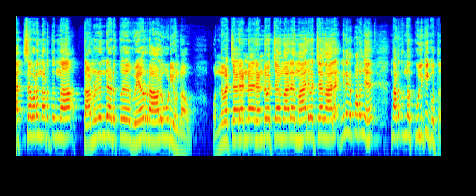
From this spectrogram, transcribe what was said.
കച്ചവടം നടത്തുന്ന തമിഴിന്റെ അടുത്ത് വേറൊരാൾ കൂടി ഉണ്ടാവും. ഒന്ന് വെച്ചാൽ രണ്ട് രണ്ട് വെച്ചാൽ നാല് നാല് വെച്ചാൽ നാല്. ഇങ്ങനെയൊക്കെ പറഞ്ഞ് നടത്തുന്ന കുലുക്കിക്കുത്ത്.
